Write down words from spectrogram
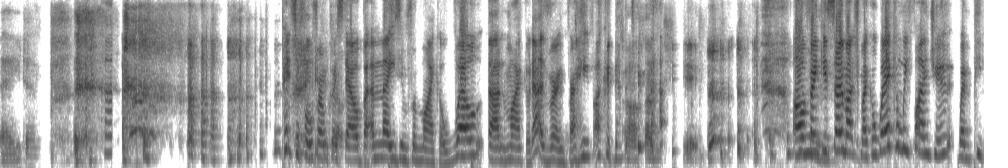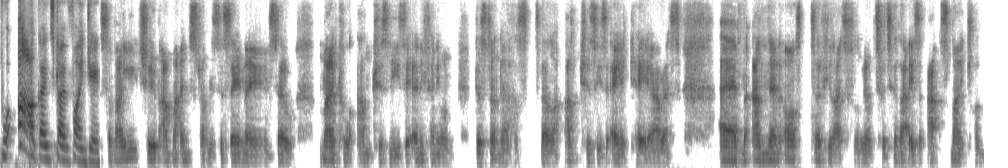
There you go. Uh, Pitiful from Christelle, but amazing from Michael. Well done, Michael. That is very brave. I could never Oh, do that. thank you. Oh, thank you so much, Michael. Where can we find you when people are going to go and find you? So my YouTube and my Instagram is the same name. So Michael Ankars Music. And if anyone does not know how to spell Ankars is A N K A R S. Um, and then also if you like to follow me on Twitter, that is at Michael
